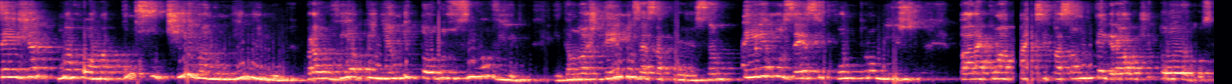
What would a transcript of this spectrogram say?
seja uma forma consultiva, no mínimo, para ouvir a opinião de todos os envolvidos. Então, nós temos essa projeção, temos esse compromisso para com a participação integral de todos,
